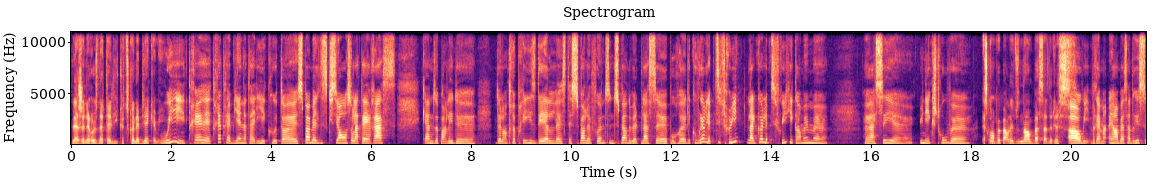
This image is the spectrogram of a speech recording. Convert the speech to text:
La généreuse Nathalie, que tu connais bien, Camille. Oui, très, très, très bien, Nathalie. Écoute, euh, super belle discussion sur la terrasse qu'elle nous a parlé de, de l'entreprise, d'elle. C'était super le fun. C'est une super de belle place euh, pour euh, découvrir les petits fruits, l'alcool, le petit fruit, qui est quand même euh, euh, assez euh, unique, je trouve. Euh. Est-ce qu'on peut parler d'une ambassadrice? Ah oui, vraiment. Et ambassadrice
